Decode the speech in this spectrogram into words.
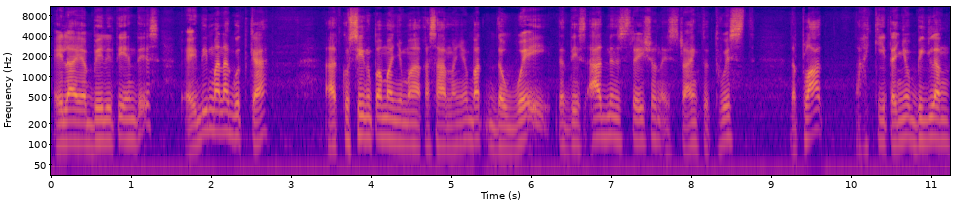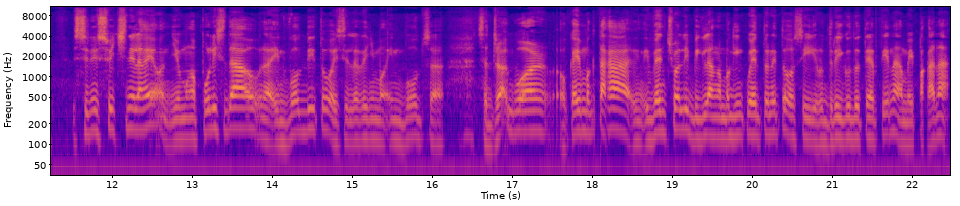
a liability in this, eh di managot ka. At kung sino pa man yung mga kasama nyo. But the way that this administration is trying to twist the plot, nakikita nyo, biglang siniswitch nila ngayon. Yung mga pulis daw na involved dito, ay sila rin yung mga involved sa, sa drug war. O kayo magtaka, eventually, biglang ang maging kwento nito, si Rodrigo Duterte na may pakana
